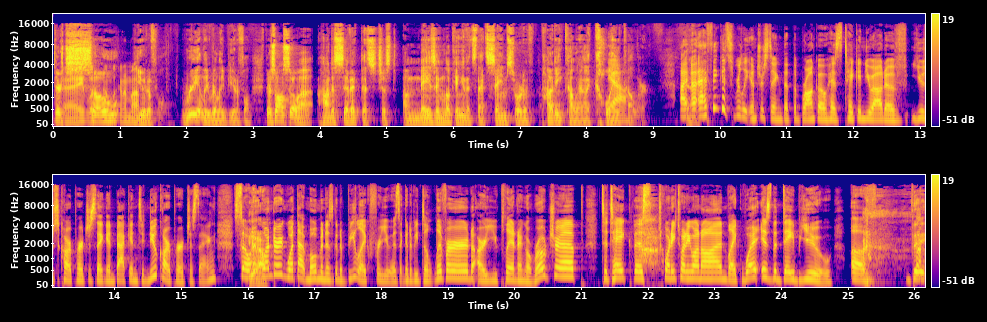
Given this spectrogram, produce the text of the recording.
They're Okay, so I'm looking 'em up. beautiful. Really, really beautiful. There's also a Honda Civic that's just amazing looking, and it's that same sort of putty color, like clay Yeah. color. I, I think it's really interesting that the Bronco has taken you out of used car purchasing and back into new car purchasing. So I'm wondering what that moment is going to be like for you. Is it going to be delivered? Are you planning a road trip to take this 2021 on? Like, what is the debut of the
